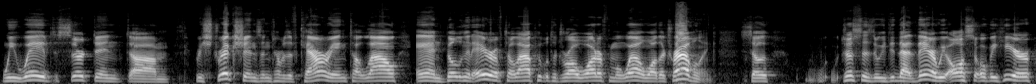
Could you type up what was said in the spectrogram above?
we waived certain um, restrictions in terms of carrying to allow, and building an Eruv to allow people to draw water from a well while they're traveling. So just as we did that there, we also over here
